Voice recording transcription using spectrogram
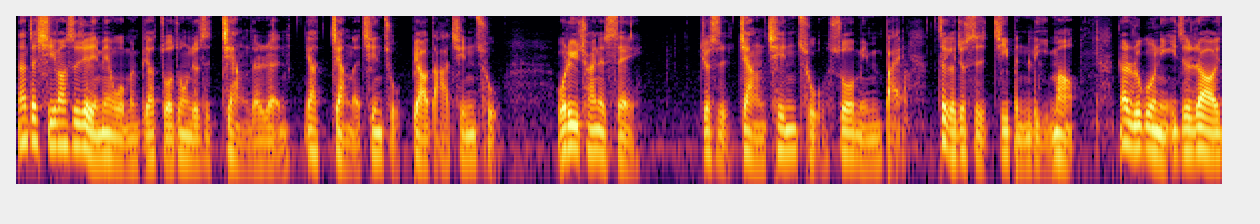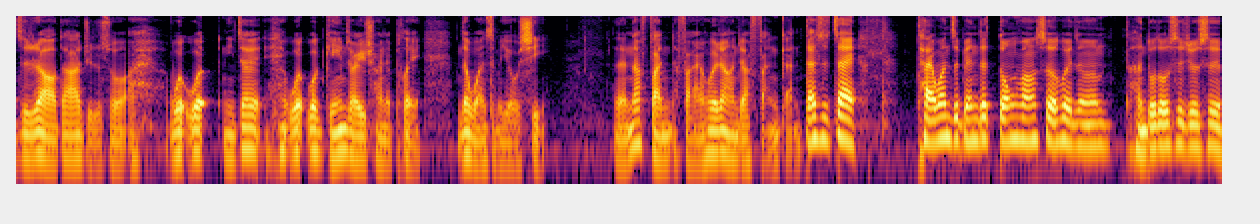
那在西方世界里面，我们比较着重就是讲的人要讲得清楚，表达清楚。What are you trying to say？就是讲清楚，说明白，这个就是基本礼貌。那如果你一直绕，一直绕，大家觉得说，哎，我我你在 What What games are you trying to play？你在玩什么游戏？呃，那反反而会让人家反感。但是在台湾这边，在东方社会中，很多都是就是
